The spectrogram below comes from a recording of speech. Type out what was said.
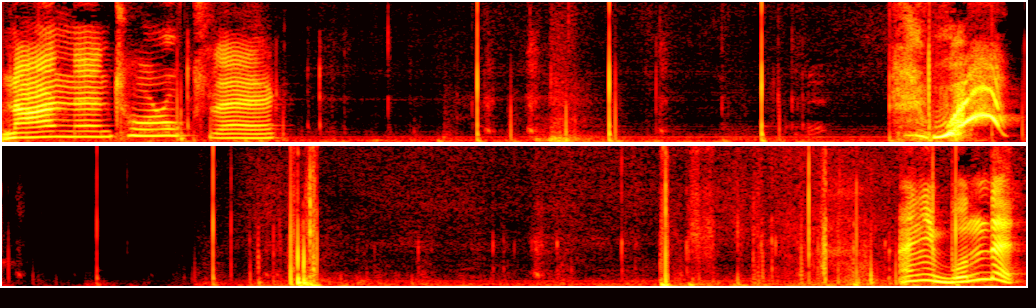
나는 초록색. 와! 아니 뭔데?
